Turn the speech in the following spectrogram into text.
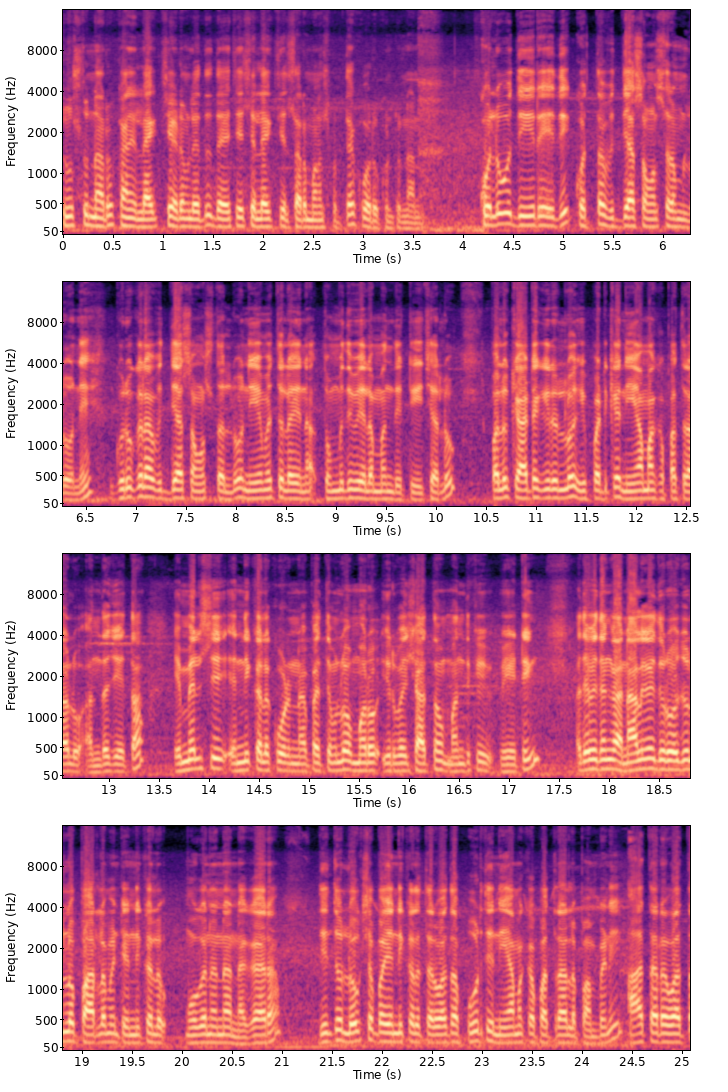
చూస్తున్నారు కానీ లైక్ చేయడం లేదు. దయచేసి లైక్ చేస్తారని మనస్ఫూర్తిగా కోరుకుంటున్నాను. కొలువు తీరేది కొత్త విద్యా సంవత్సరంలోనే. గురుకుల విద్యా సంస్థల్లో నియమితులైన తొమ్మిది వేల మంది టీచర్లు పలు కేటగిరీల్లో ఇప్పటికే నియామక పత్రాలు అందజేత. ఎమ్మెల్సీ ఎన్నికల కూడా నేపథ్యంలో మరో ఇరవై శాతం మందికి వెయిటింగ్. అదేవిధంగా నాలుగైదు రోజుల్లో పార్లమెంట్ ఎన్నికలు మోగనన్న నగారా దీంతో లోక్సభ ఎన్నికల తర్వాత పూర్తి నియామక పత్రాల పంపిణీ ఆ తర్వాత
